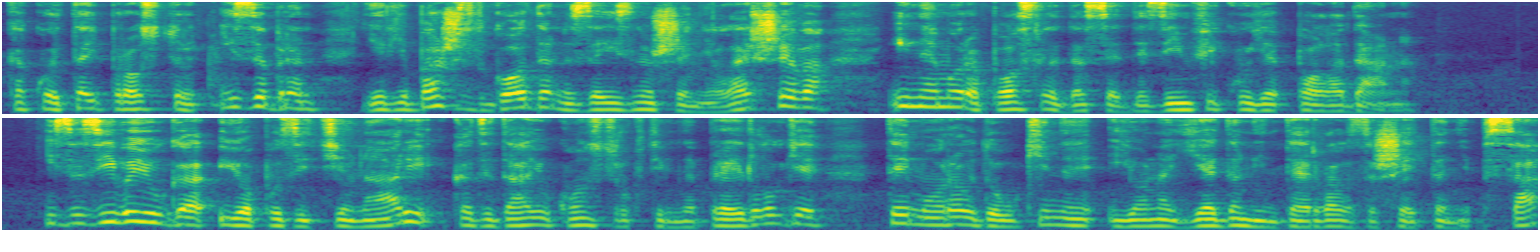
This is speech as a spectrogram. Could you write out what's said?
kako je taj prostor izabran jer je baš zgodan za iznošenje leševa i ne mora posle da se dezinfikuje pola dana. Izazivaju ga i opozicionari kad daju konstruktivne predloge, te je morao da ukine i onaj jedan interval za šetanje psa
